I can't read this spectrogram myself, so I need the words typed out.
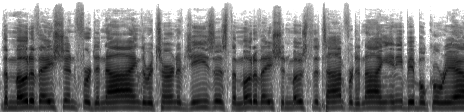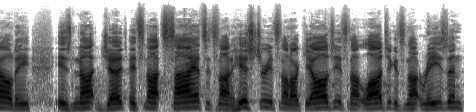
The motivation for denying the return of Jesus, the motivation most of the time for denying any biblical reality is not judge, it's not science, it's not history, it's not archaeology, it's not logic, it's not reason.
